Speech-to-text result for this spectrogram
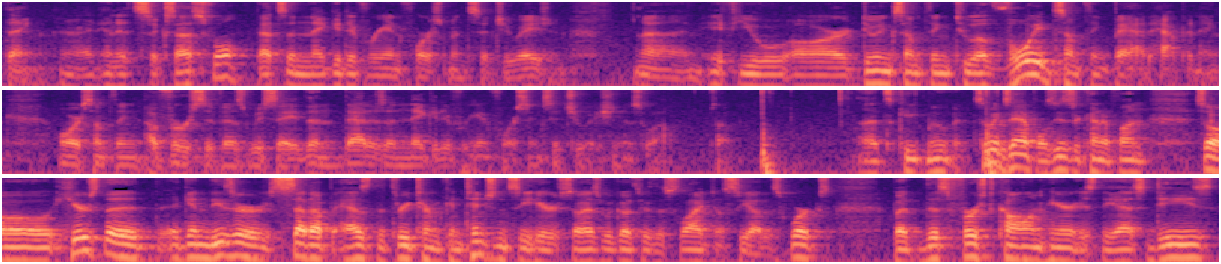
thing, right, and it's successful, that's a negative reinforcement situation. Uh, if you are doing something to avoid something bad happening or something aversive, as we say, then that is a negative reinforcing situation as well. So. Let's keep moving. Some examples, these are kind of fun. So here's the, again, these are set up as the three-term contingency here. So as we go through the slide, you'll see how this works. But this first column here is the SDs,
